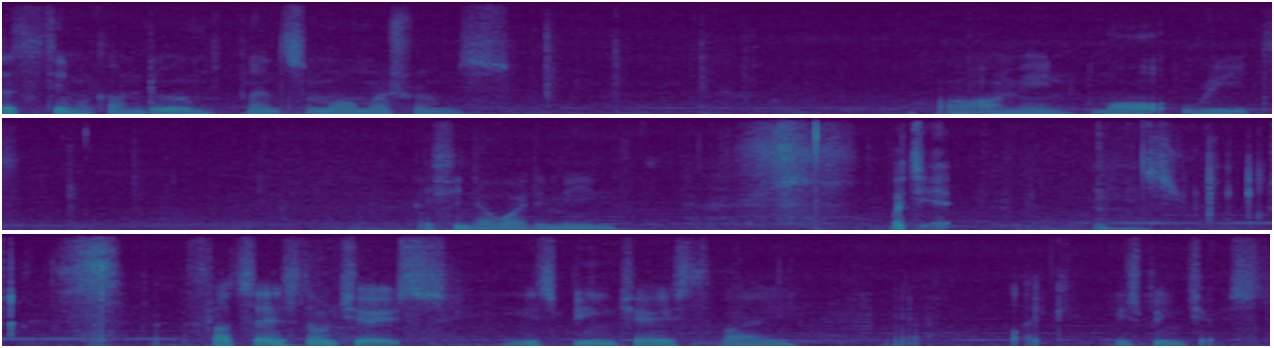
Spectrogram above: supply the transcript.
Is Teemo gonna do? Plant some more mushrooms? Or, I mean, more reeds? If you know what I mean. But yeah. Flood says don't chase. He's being chased by... Yeah, like, he's being chased.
